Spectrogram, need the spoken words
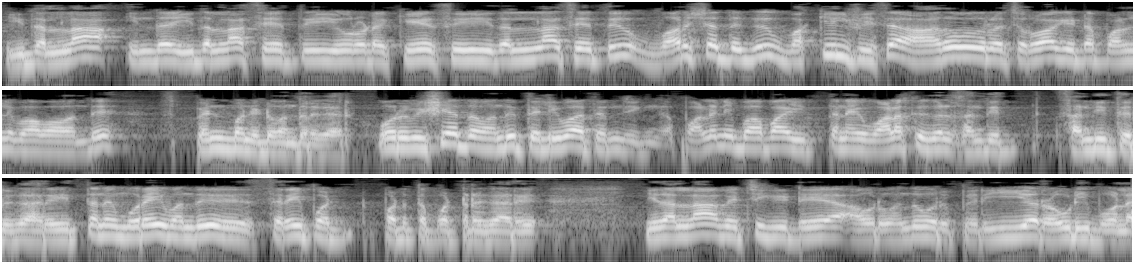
இதெல்லாம் இந்த இதெல்லாம் சேர்த்து இவரோட கேஸ் இதெல்லாம் சேர்த்து வருஷத்துக்கு வக்கீல் ஃபீஸை அறுபது லட்ச ரூபா கிட்ட பழனி பாபா வந்து ஸ்பெண்ட் பண்ணிட்டு வந்திருக்காரு. ஒரு விஷயத்தை வந்து தெளிவாக தெரிஞ்சுக்கங்க. பழனி பாபா இத்தனை வழக்குகள் சந்தி சந்தித்திருக்காரு. இத்தனை முறை வந்து சிறைப்படுத்தப்பட்டிருக்காரு இதெல்லாம் வச்சுக்கிட்டு அவர் வந்து ஒரு பெரிய ரவுடி போல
